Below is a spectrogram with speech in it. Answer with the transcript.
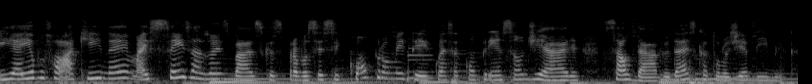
E aí eu vou falar aqui, né, mais seis razões básicas para você se comprometer com essa compreensão diária, saudável da escatologia bíblica.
